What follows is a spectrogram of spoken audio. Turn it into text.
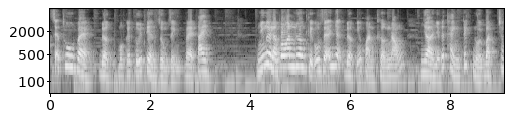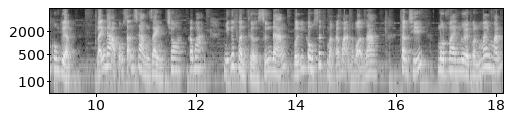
sẽ thu về được một cái túi tiền dùng dính về tay. Những người làm công ăn lương thì cũng dễ nhận được những khoản thưởng nóng nhờ những cái thành tích nổi bật trong công việc. Lãnh đạo cũng sẵn sàng dành cho các bạn những cái phần thưởng xứng đáng với cái công sức mà các bạn đã bỏ ra thậm chí một vài người còn may mắn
